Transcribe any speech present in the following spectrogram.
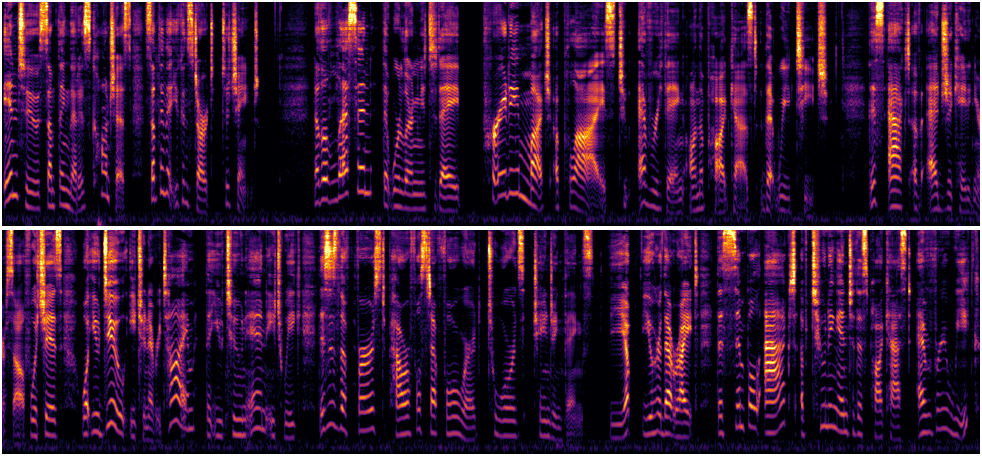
into something that is conscious, something that you can start to change. Now, the lesson that we're learning today pretty much applies to everything on the podcast that we teach this act of educating yourself, which is what you do each and every time that you tune in each week. This is the first powerful step forward towards changing things. Yep, you heard that right. The simple act of tuning into this podcast every week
